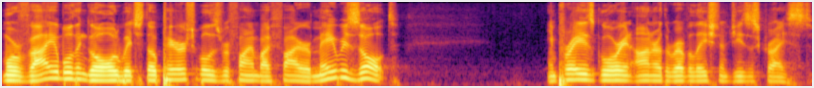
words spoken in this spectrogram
more valuable than gold, which though perishable is refined by fire, may result in praise, glory, and honor at the revelation of Jesus Christ.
